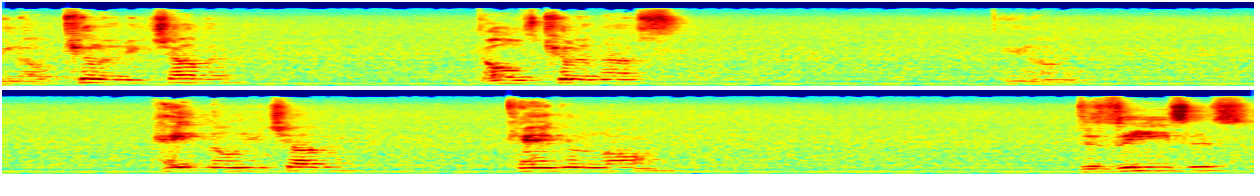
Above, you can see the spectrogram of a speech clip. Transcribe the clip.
you know, killing each other, those killing us, you know, hating on each other, can't get along, diseases.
